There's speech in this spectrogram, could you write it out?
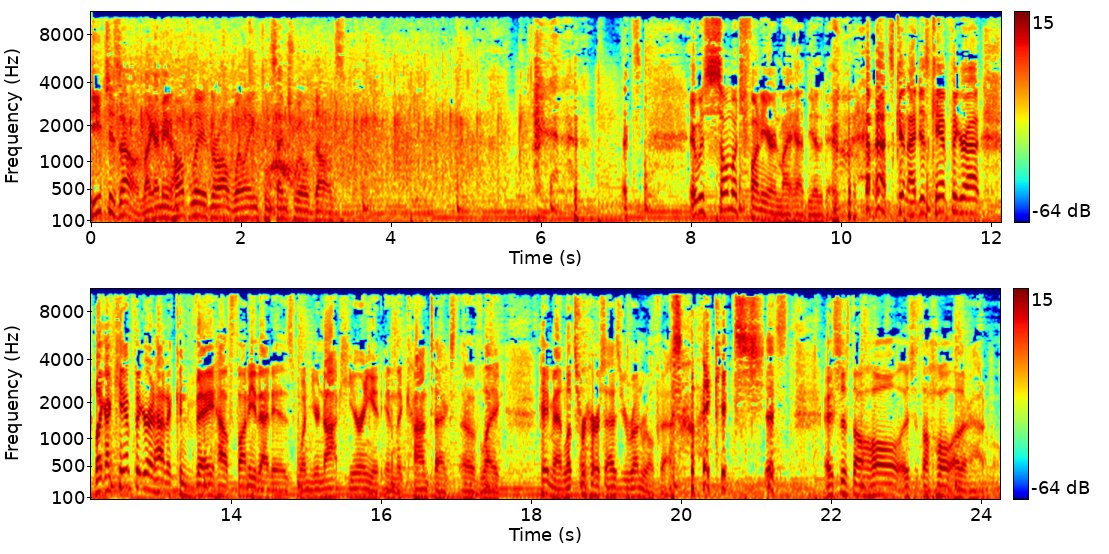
each his own. Like I mean, hopefully they're all willing, consensual adults. it was so much funnier in my head the other day. I, just can't figure out, like, I can't figure out how to convey how funny that is when you're not hearing it in the context of like, hey man, let's rehearse as you run real fast. like, it's just, it's just a whole, it's just a whole other animal,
